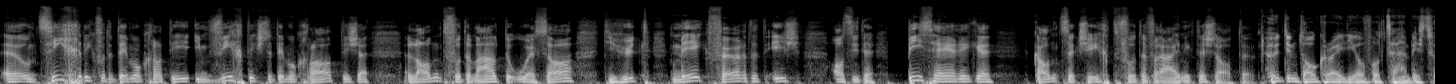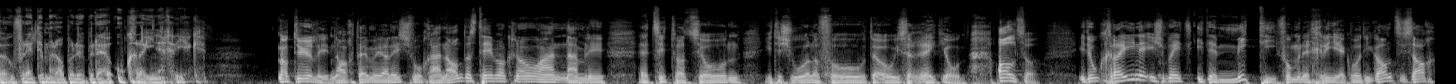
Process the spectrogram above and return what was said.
äh, und die Sicherung von der Demokratie im wichtigsten demokratischen Land der Welt, der USA, die heute mehr gefördert ist als in der bisherigen ganzen Geschichte von der Vereinigten Staaten. Heute im Talkradio von 10 bis 12 reden wir aber über den Ukraine-Krieg. Natürlich, nachdem wir ja letzte Woche ein anderes Thema genommen haben, nämlich die Situation in den Schulen von unserer Region. Also, in der Ukraine ist man jetzt in der Mitte von einem Krieg, wo die ganze Sache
